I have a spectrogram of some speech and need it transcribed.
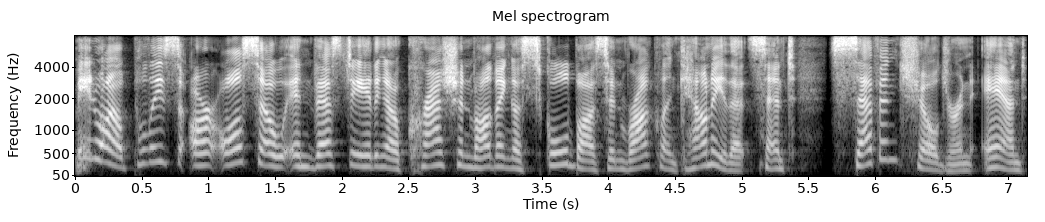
Meanwhile, police are also investigating a crash involving a school bus in Rockland County that sent seven children and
